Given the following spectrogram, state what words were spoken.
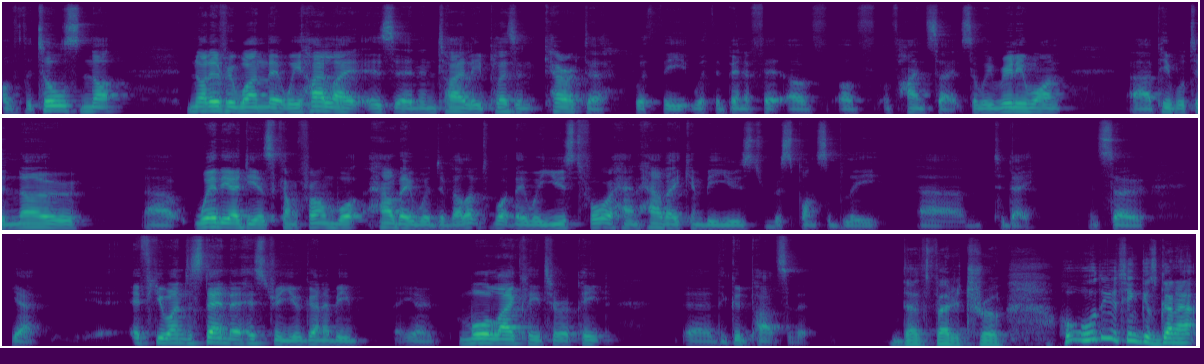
of the tools. Not not everyone that we highlight is an entirely pleasant character with the with the benefit of of, of hindsight. So we really want uh, people to know uh, where the ideas come from, what how they were developed, what they were used for, and how they can be used responsibly um, today. And so, yeah, if you understand that history, you're going to be you know more likely to repeat uh, the good parts of it. That's very true. Who, who, do you think is gonna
